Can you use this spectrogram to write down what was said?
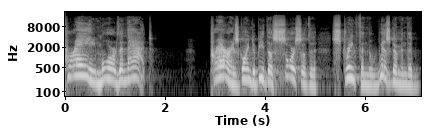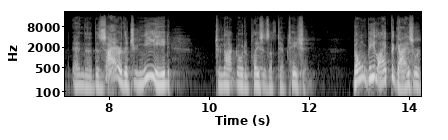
pray more than that. Prayer is going to be the source of the strength and the wisdom and the, and the desire that you need to not go to places of temptation. Don't be like the guys who are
